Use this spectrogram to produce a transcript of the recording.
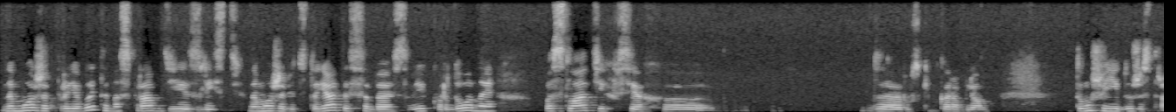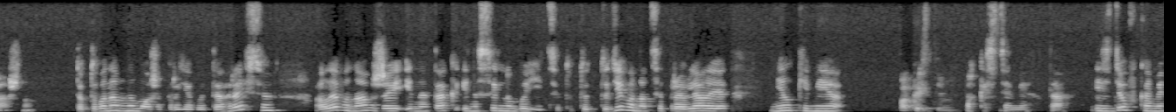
не може проявити насправді злість, не може відстояти себе, свої кордони, послати їх всіх е, за руським кораблем, тому що їй дуже страшно. Тобто вона не може проявити агресію, але вона вже і не так і не сильно боїться. Тобто тоді вона це проявляє мілкими пакостями. пакостями, да, іздьовками.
